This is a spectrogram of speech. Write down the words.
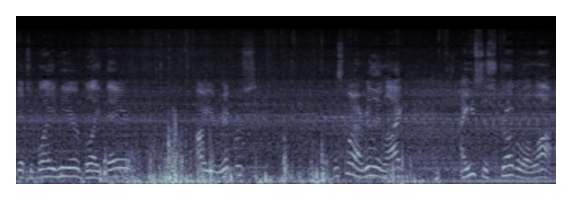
You got your blade here, blade there, all your rippers. This one I really like. I used to struggle a lot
